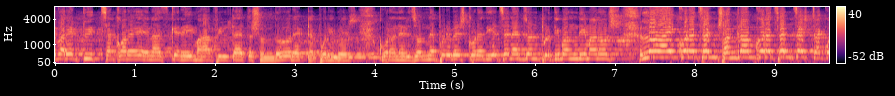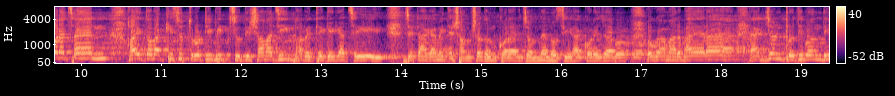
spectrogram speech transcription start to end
এবার একটু ইচ্ছা করেন, আজকের এই মাহফিলটা এত সুন্দর একটা পরিবেশ। কোরআনের জন্য পরিবেশ করে দিয়েছেন একজন প্রতিবন্ধী মানুষ। লড়াই করেছেন, সংগ্রাম করেছেন, চেষ্টা করেছেন। হয়তোবা কিছু ত্রুটি, বিচ্যুতি সামাজিকভাবে থেকে গেছে, যেটা আগামীতে সংশোধন করার জন্য নসিহা করে যাব। ওগো আমার ভাইয়েরা, একজন প্রতিবন্ধী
